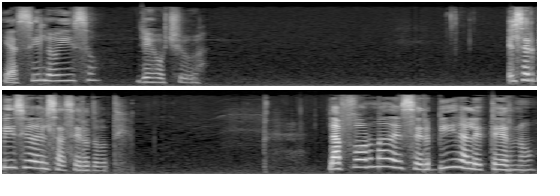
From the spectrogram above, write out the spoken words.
Y así lo hizo Yehoshua. El servicio del sacerdote. La forma de servir al Eterno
